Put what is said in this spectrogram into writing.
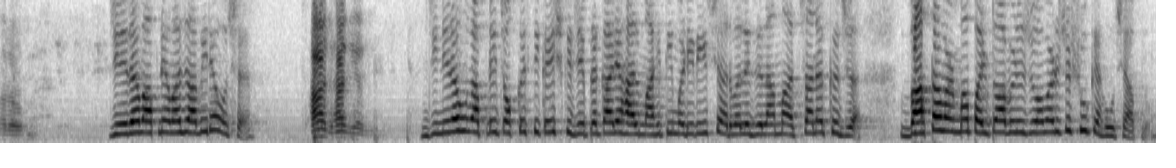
હેલો જી આપને અવાજ આવી રહ્યો છે? હા જી હા જી જી નીરવ હું આપને ચોક્કસથી કહીશ કે જે પ્રકારે હાલ માહિતી મળી રહી છે અરવલ્લી જિલ્લામાં અચાનક જ વાતાવરણમાં પલટો આવેલો જોવા મળ્યો છે. શું કહેવું છે આપનું?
